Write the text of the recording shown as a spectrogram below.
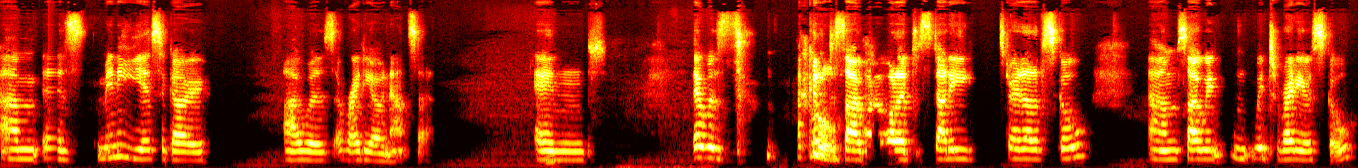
um, is many years ago I was a radio announcer, and that was I couldn't cool. decide what I wanted to study straight out of school. Um, so I went went to radio school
